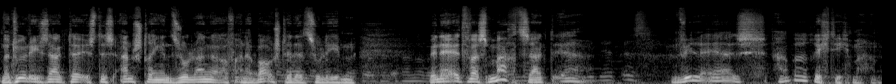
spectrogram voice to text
Natürlich, sagt er, ist es anstrengend, so lange auf einer Baustelle zu leben. Wenn er etwas macht, sagt er, will er es aber richtig machen.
